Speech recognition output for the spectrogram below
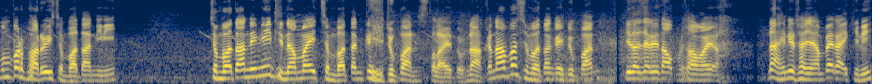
memperbarui jembatan ini Jembatan ini dinamai jembatan kehidupan setelah itu. Nah, kenapa jembatan kehidupan? Kita cari tahu bersama ya. Nah, ini udah nyampe kayak gini.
